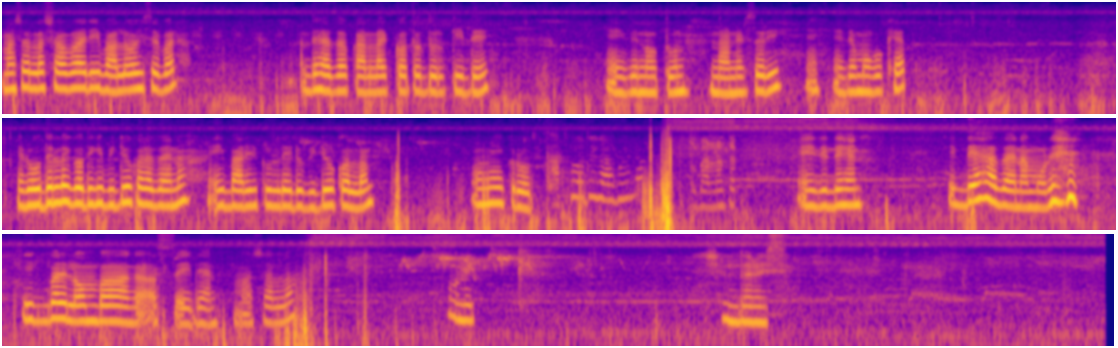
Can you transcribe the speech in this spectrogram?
মাশাল্লাহ সবারই ভালো হয়েছে এবার। দেখা যাক আল্লাহ কত দূর কি দে এই যে নতুন ধানের সরি এই যে মগু ক্ষেত। রোদের লাগে ওদিকে ভিডিও করা যায় না। এই বাড়ির কুলতে একটু ভিডিও করলাম। অনেক রোদ। এই যে দেখেন দেখা যায় না মোড়ে। একবারে লম্বা গাছ, এই দেন মাসাল্লাহ অনেক সুন্দর হয়েছে।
